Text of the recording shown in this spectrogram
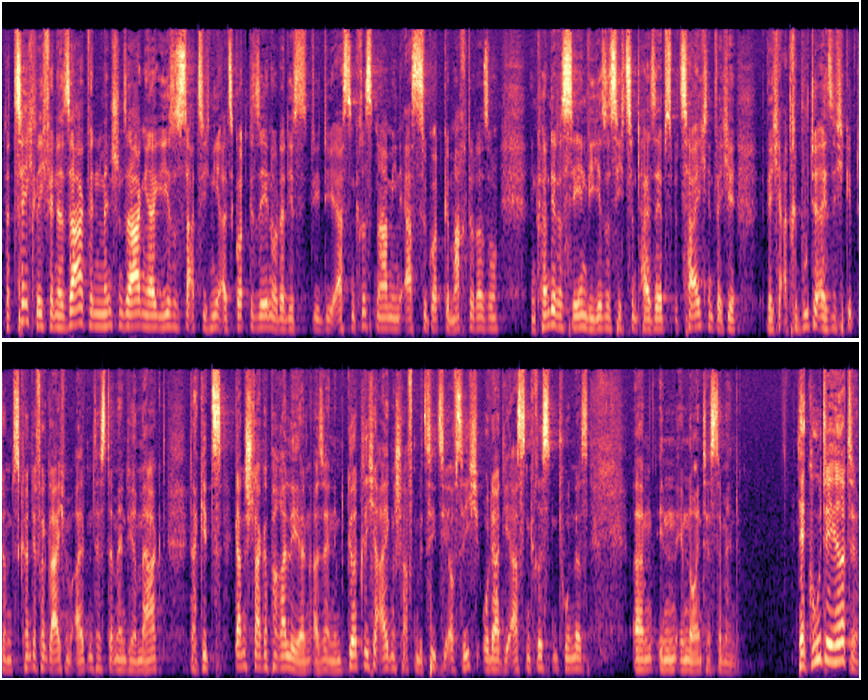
Tatsächlich, wenn er sagt, wenn Menschen sagen, ja, Jesus hat sich nie als Gott gesehen oder die, die, die, ersten Christen haben ihn erst zu Gott gemacht oder so, dann könnt ihr das sehen, wie Jesus sich zum Teil selbst bezeichnet, welche, welche Attribute er sich gibt. Und das könnt ihr vergleichen im Alten Testament. Ihr merkt, da gibt es ganz starke Parallelen. Also er nimmt göttliche Eigenschaften, bezieht sie auf sich oder die ersten Christen tun das ähm, in, im Neuen Testament. Der gute Hirte.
